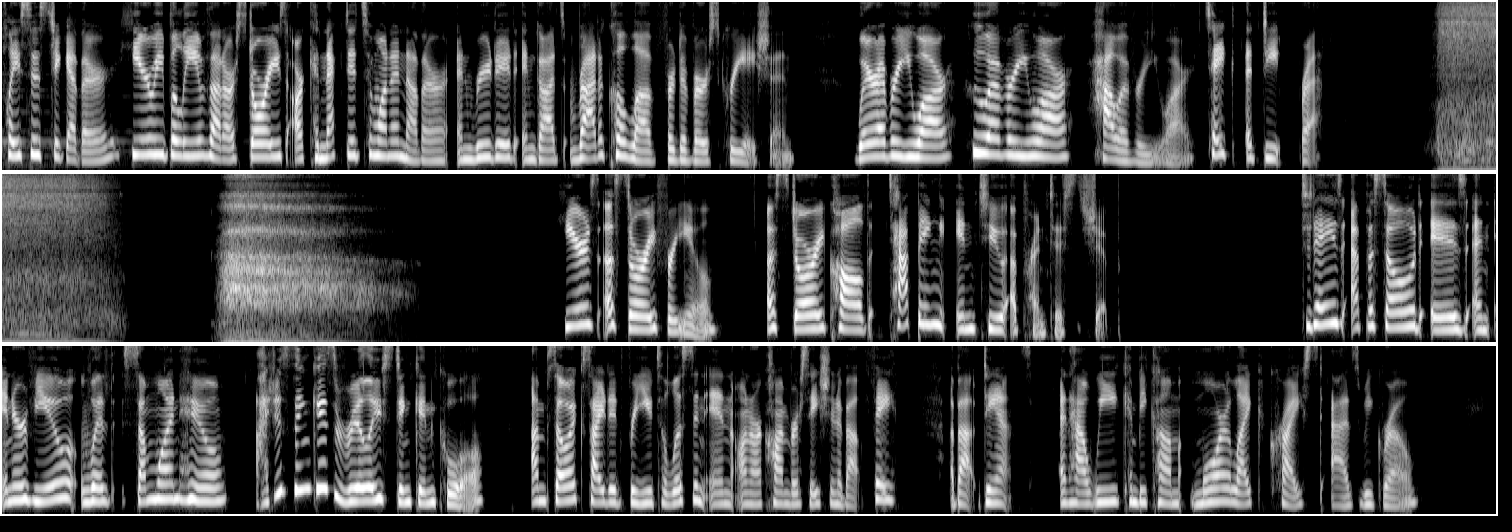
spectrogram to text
Places Together. Here we believe that our stories are connected to one another and rooted in God's radical love for diverse creation. Wherever you are, whoever you are, however you are, take a deep breath. Here's a story for you a story called Tapping into Apprenticeship. Today's episode is an interview with someone who I just think is really stinking cool. I'm so excited for you to listen in on our conversation about faith, about dance, and how we can become more like Christ as we grow.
